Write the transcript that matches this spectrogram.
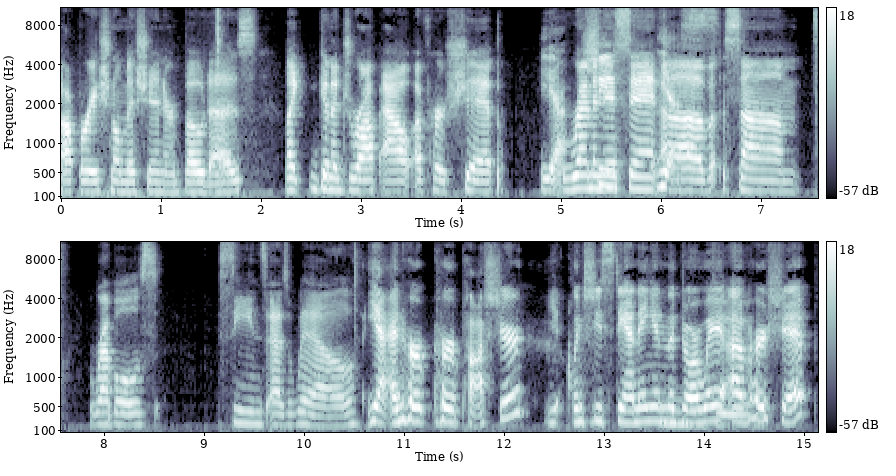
operational mission, or Bo does, like gonna drop out of her ship, Yeah, reminiscent yes. of some rebels scenes as well. yeah, and her her posture Yeah. when she's standing in the mm, doorway Dude. of her ship.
